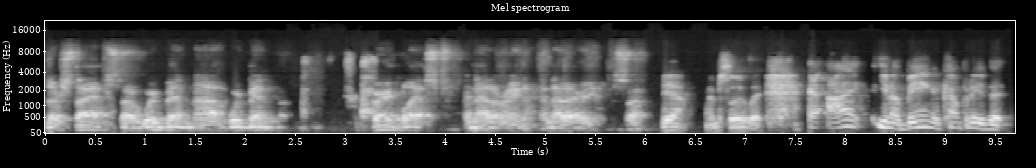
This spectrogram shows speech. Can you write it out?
to their staff. So we've been uh, we've been very blessed in that arena in that area. So yeah, absolutely. I you know being a company that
